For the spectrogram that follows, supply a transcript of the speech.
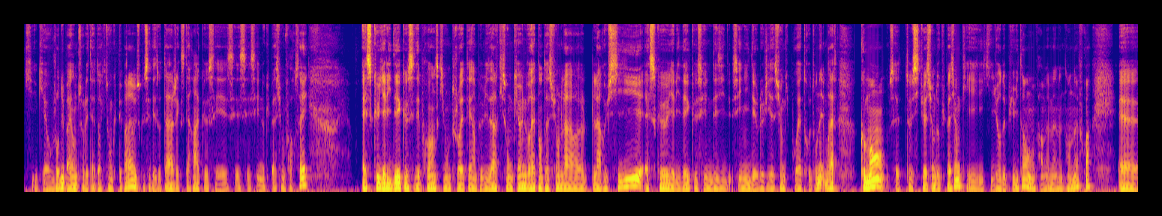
qu'il qui y a aujourd'hui, par exemple, sur les territoires qui sont occupés par la Russie, que c'est des otages, etc., que c'est une occupation forcée? Est-ce qu'il y a l'idée que c'est des provinces qui ont toujours été un peu bizarres, qui, ont une vraie tentation de la, de la Russie? Est-ce qu'il y a l'idée que c'est une idéologisation qui pourrait être retournée? Bref, comment cette situation d'occupation qui, dure depuis 8 ans, enfin maintenant 9 quoi, euh,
